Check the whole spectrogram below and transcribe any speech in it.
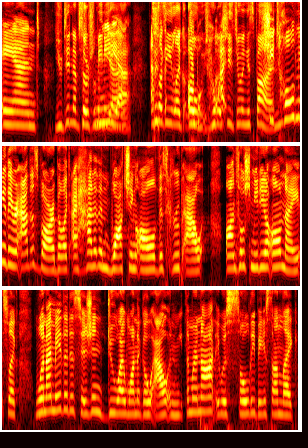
and you didn't have social media, Media. to So, see like, oh, her, what I- she's doing is fun. She told me they were at this bar, but like I hadn't been watching all this group out on social media all night. So like when I made the decision, do I want to go out and meet them or not? It was solely based on like,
